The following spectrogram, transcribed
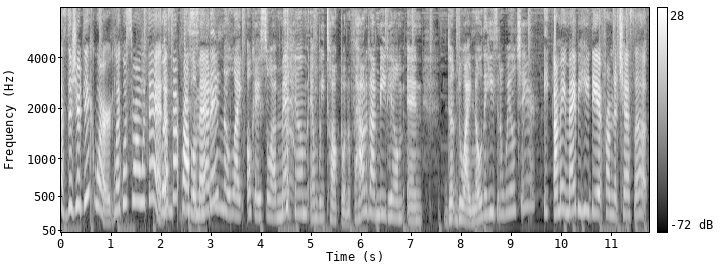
ask. Does your dick work? Like, what's wrong with that? But That's not this is the problematic. thing, though, like, okay, so I met him and we talked on the. How did I meet him? And do, do I know that he's in a wheelchair? I mean, maybe he did from the chest up,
